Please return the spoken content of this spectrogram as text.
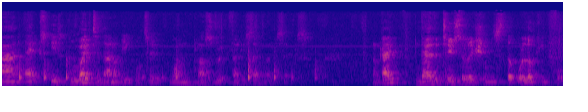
and x is greater than or equal to 1 plus root 37 over 6. Okay? And they're the two solutions that we're looking for.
